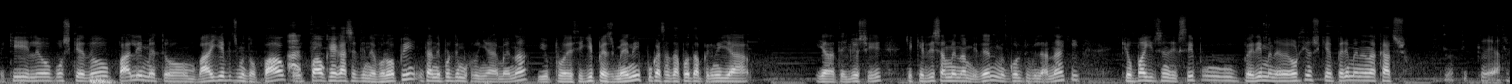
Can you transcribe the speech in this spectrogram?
Εκεί λέω όπως και εδώ πάλι με τον Μπάγεβιτς, με τον Πάουκ. Α, Ο Πάουκ έχασε την Ευρώπη, ήταν η πρώτη μου χρονιά εμένα. Η προοδευτική πεσμένη που κάτσα τα πρώτα παιχνίδια για να τελειώσει και κερδίσαμε ένα 0 με γκολ του Βιλανάκη και ο Μπάγεβιτς είναι δεξί που περίμενε όρθιος και περίμενε να κάτσω. Λέω, τι κρέατο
